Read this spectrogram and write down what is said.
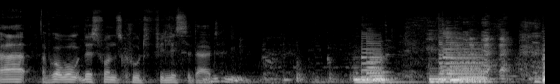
Uh, I've got one. This one's called Felicidad.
